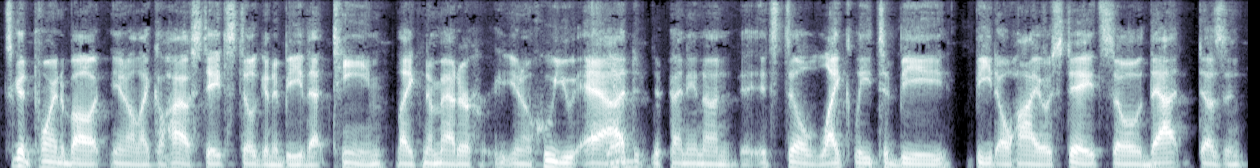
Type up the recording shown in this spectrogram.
It's a good point about you know like Ohio State's still going to be that team. Like no matter you know who you add, yeah. depending on it's still likely to be beat Ohio State. So that doesn't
